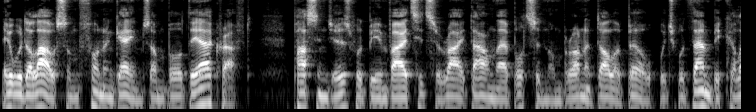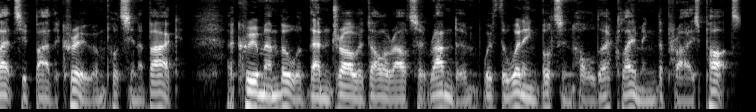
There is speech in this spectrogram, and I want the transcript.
it would allow some fun and games on board the aircraft. Passengers would be invited to write down their button number on a dollar bill, which would then be collected by the crew and put in a bag. A crew member would then draw a dollar out at random, with the winning button holder claiming the prize pot.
